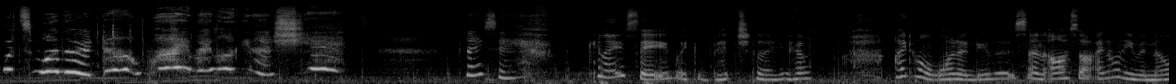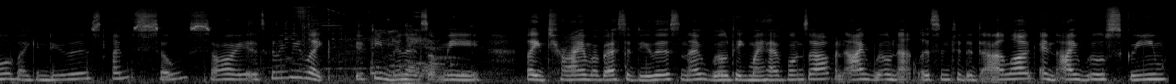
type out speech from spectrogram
what's weathered? No, why am I looking at shit? Can I save? Can I save like a bitch that I am? I don't want to do this, and also I don't even know if I can do this. I'm so sorry. It's gonna be like 50 minutes of me like trying my best to do this, and I will take my headphones off, and I will not listen to the dialogue, and I will scream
